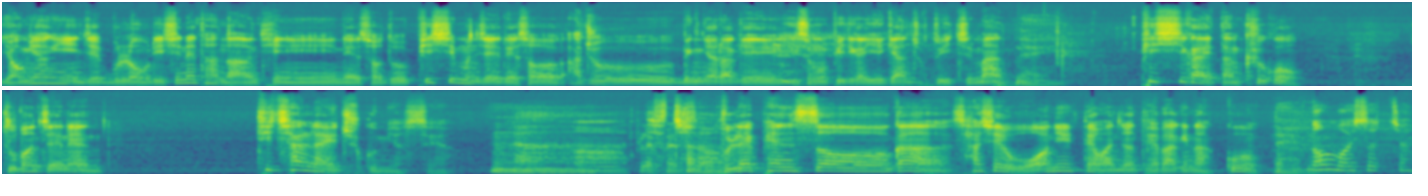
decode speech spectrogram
영향이 이제 물론 우리 시네타운 나인틴에서도 PC 문제에 대해서 아주 맹렬하게 이승훈 PD가 얘기한 적도 있지만 네. PC가 일단 크고 두 번째는 티찰라의 죽음이었어요. 음. 아 블랙팬서 블랙팬서가 사실 원일 때 완전 대박이 났고 네. 너무 멋있었죠.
